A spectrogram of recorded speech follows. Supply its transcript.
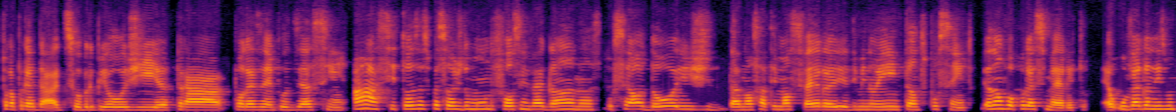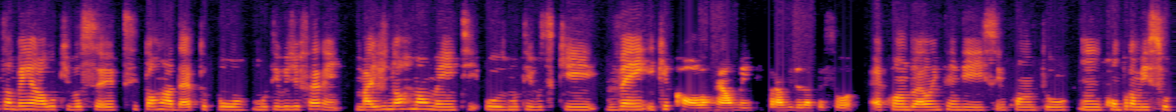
propriedades sobre biologia para, por exemplo, dizer assim: ah, se todas as pessoas do mundo fossem veganas, o CO2 da nossa atmosfera ia diminuir em tantos por cento. Eu não vou por esse mérito. É, o veganismo também é algo que você se torna adepto por motivos diferentes, mas normalmente os motivos que vêm e que colam realmente para a vida da pessoa é quando ela entende isso enquanto um compromisso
